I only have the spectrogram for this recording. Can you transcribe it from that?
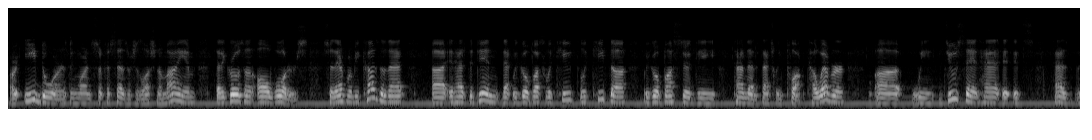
or edor, as the Gemara in Sukkah says, which is lashon mayim, that it grows on all waters. So therefore, because of that, uh, it has the din that we go bus lakita, we go buster the time that it's actually plucked. However, uh, we do say it has it, it's has the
